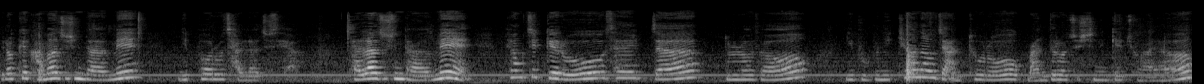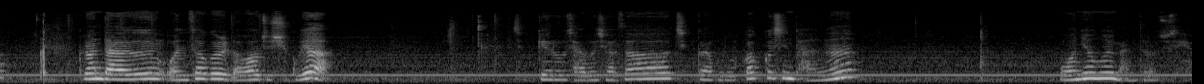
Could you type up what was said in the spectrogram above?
이렇게 감아주신 다음에 니퍼로 잘라주세요. 잘라주신 다음에 평집게로 살짝 눌러서 이 부분이 튀어나오지 않도록 만들어 주시는 게 좋아요. 그런 다음 원석을 넣어 주시고요. 집게로 잡으셔서 직각으로 꺾으신 다음 원형을 만들어 주세요.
